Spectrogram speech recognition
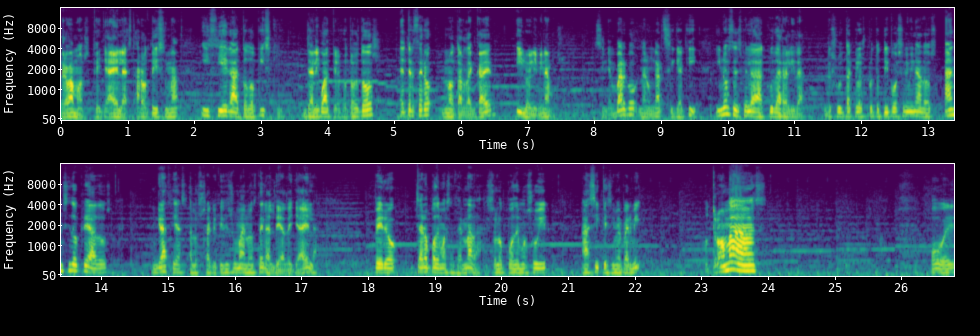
Pero vamos, que Yaela está rotísima y ciega a todo Kiski. Ya al igual que los otros dos, el tercero no tarda en caer y lo eliminamos. Sin embargo, Narungard sigue aquí y nos desvela la cruda realidad. Resulta que los prototipos eliminados han sido creados gracias a los sacrificios humanos de la aldea de Yaela. Pero ya no podemos hacer nada, solo podemos huir, así que si me permite... ¡Otro más! Oe.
